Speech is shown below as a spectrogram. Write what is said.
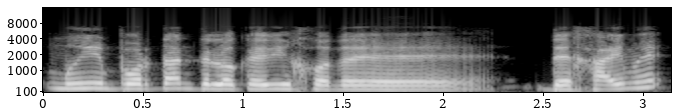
muy importante lo que dijo de, de Jaime,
